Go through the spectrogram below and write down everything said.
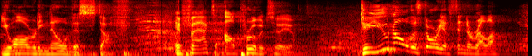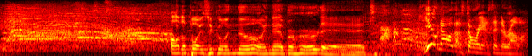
You already know this stuff. In fact, I'll prove it to you. Do you know the story of Cinderella? All the boys are going, No, I never heard it. You know the story of Cinderella.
